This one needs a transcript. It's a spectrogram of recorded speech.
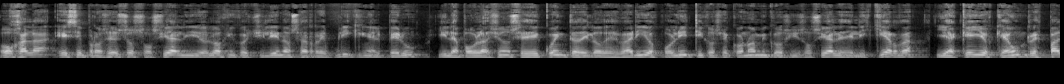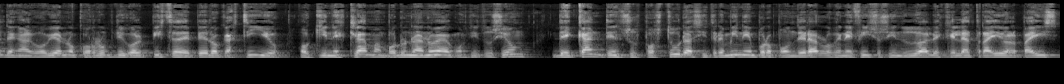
Ojalá ese proceso social e ideológico chileno se replique en el Perú y la población se dé cuenta de los desvaríos políticos, económicos y sociales de la izquierda y aquellos que aún respaldan al gobierno corrupto y golpista de Pedro Castillo o quienes claman por una nueva constitución decanten sus posturas y terminen por ponderar los beneficios indudables que le ha traído al país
